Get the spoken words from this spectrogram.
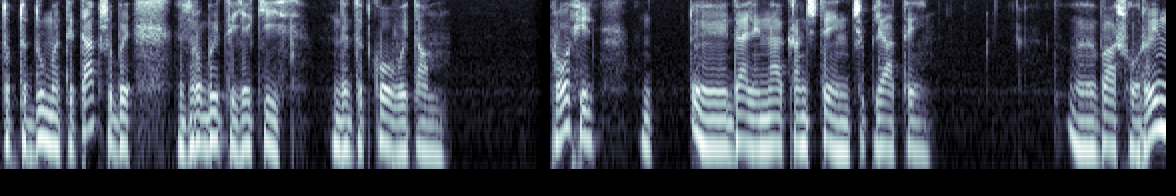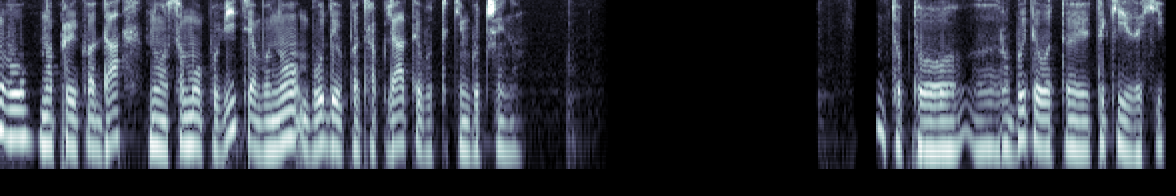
Тобто думати так, щоб зробити якийсь додатковий там профіль, е, далі на кронштейн чіпляти вашу ринву, наприклад, да, ну, само повітря воно буде потрапляти от таким от чином. Тобто е, робити от е, такий захід.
